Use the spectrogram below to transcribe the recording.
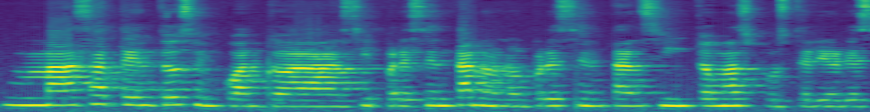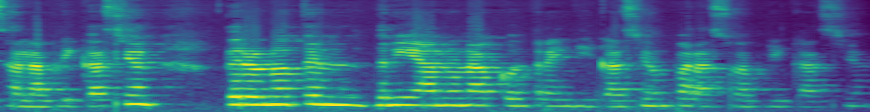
más atentos en cuanto a si presentan o no presentan síntomas posteriores a la aplicación, pero no tendrían una contraindicación para su aplicación.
